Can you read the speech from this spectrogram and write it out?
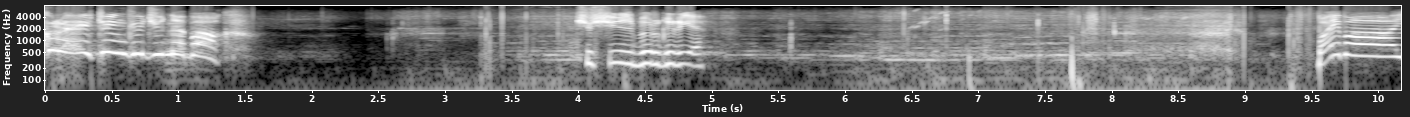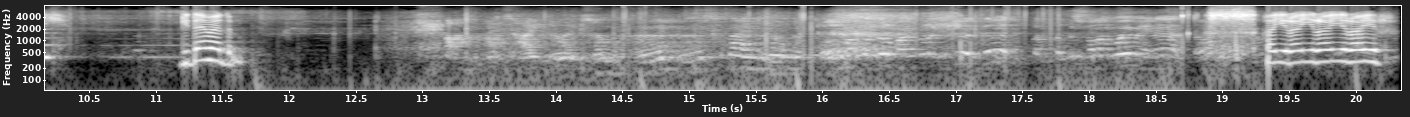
Great'in gücüne bak. Şu cheeseburger ye. Bay bay. Gidemedim. Hayır hayır hayır hayır.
